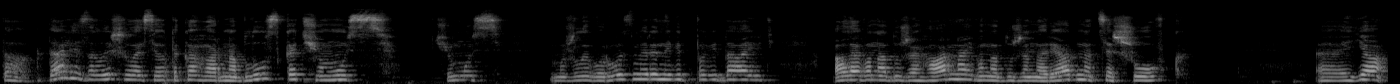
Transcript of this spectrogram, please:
Так, далі залишилася отака гарна блузка. Чомусь, чомусь, можливо, розміри не відповідають. Але вона дуже гарна і вона дуже нарядна. Це шовк. Е, Я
